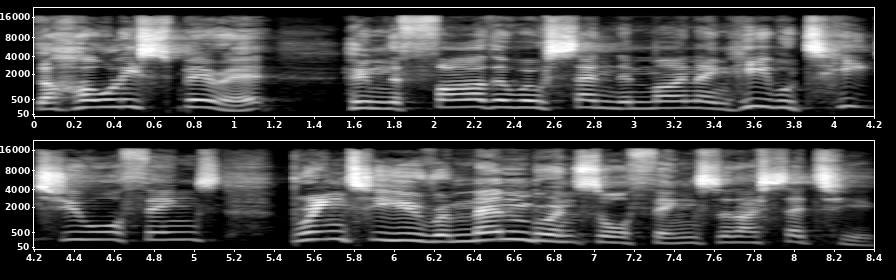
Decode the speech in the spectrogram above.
the Holy Spirit, whom the Father will send in my name. He will teach you all things, bring to you remembrance all things that I said to you.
